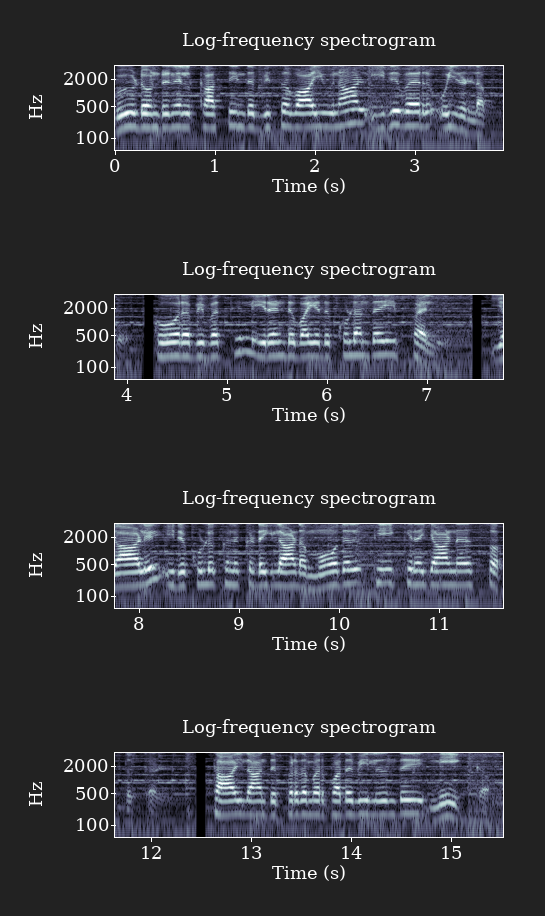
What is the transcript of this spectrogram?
வீடொன்றினில் கசிந்த விசவாயுவினால் இருவர் உயிரிழப்பு. கோர விபத்தில் இரண்டு வயது குழந்தை பலி. யாழில் இரு குழுக்களுக்கிடையிலான மோதல் தீக்கிரையான சொத்துக்கள். தாய்லாந்து பிரதமர் பதவியிலிருந்து நீக்கம்.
